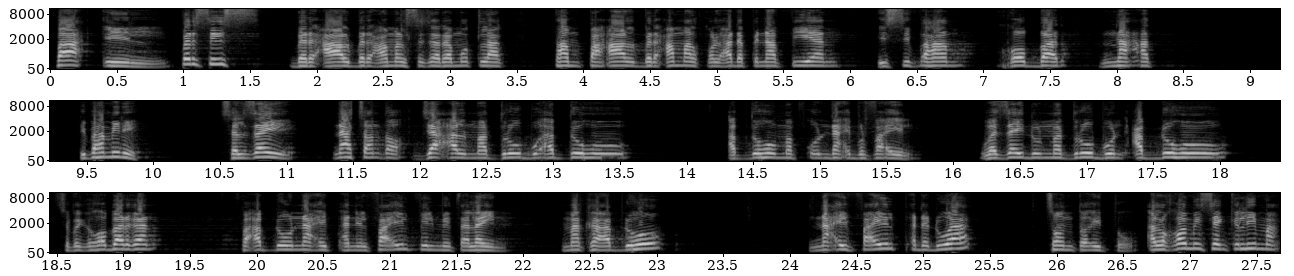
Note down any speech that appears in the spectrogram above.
fa'il. Persis beral beramal secara mutlak. Tanpa al beramal kalau ada penafian. Istifham, khobar, naat. Dipahami ini? Selesai. Nah contoh. Ja'al madrubu abduhu. Abduhu maf'ul na'ibul fa'il. Wa zaidun madrubun abduhu. Sebagai khobar kan? Fa abduhu na'ib anil fa'il fil mitalain. Maka abduhu na'ib fa'il pada dua contoh itu. Al-Qamis yang kelima.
